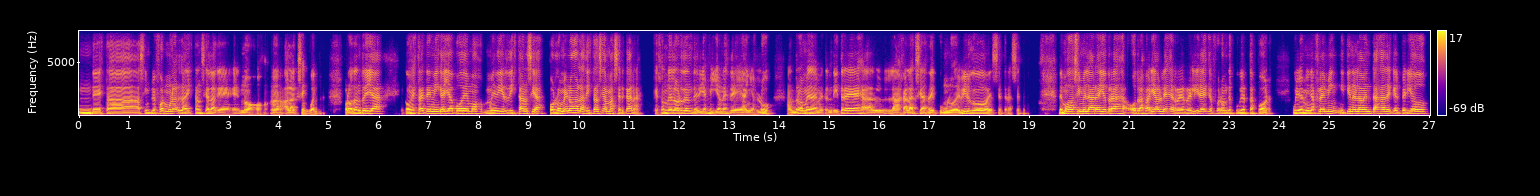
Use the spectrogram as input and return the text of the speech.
de esta simple fórmula la distancia a la que, no, a la que se encuentra. Por lo tanto, ya con esta técnica ya podemos medir distancias, por lo menos a las distancias más cercanas, que son del orden de 10 millones de años luz. Andrómeda, M33, a las galaxias del cúmulo de Virgo, etcétera, etcétera. De modo similar hay otras, otras variables, RR Lyrae, que fueron descubiertas por Williamina Fleming y tienen la ventaja de que el periodo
